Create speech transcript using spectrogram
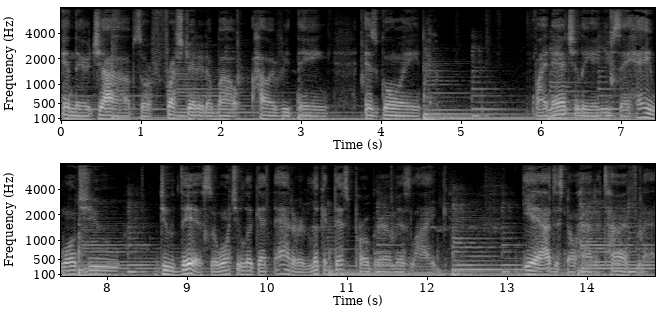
in their jobs or frustrated about how everything is going financially and you say hey won't you do this or won't you look at that or look at this program? Is like yeah i just don't have the time for that.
